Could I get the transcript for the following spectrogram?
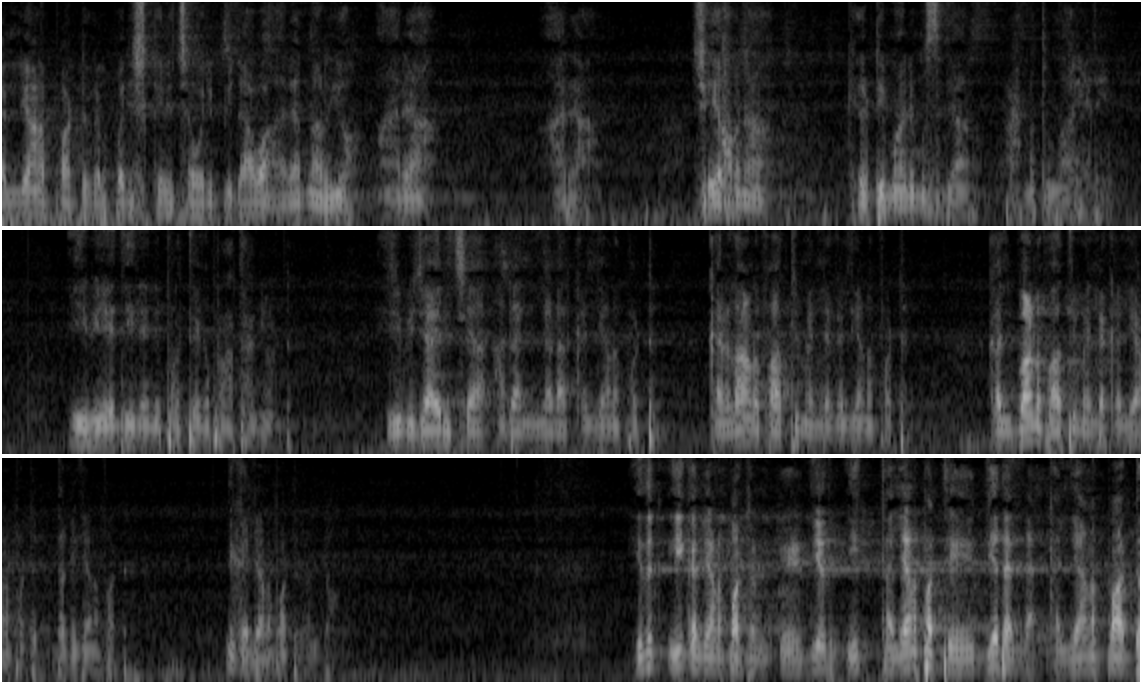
കല്യാണപ്പാട്ടുകൾ പരിഷ്കരിച്ച ഒരു പിതാവ് ആരാന്നറിയോ? ആരാ? ആരാ? ഷേഹുന കെ ടി മാനു മുസ്ലിയാർ റഹ്മത്തുള്ളാഹി അലി ഈ വേദിയിൽ അതിന് പ്രത്യേക പ്രാധാന്യമുണ്ട്. ഈ വിചാരിച്ച അതല്ലടാ കല്യാണപ്പാട്ട്. കരളാണ് ഫാത്തിമല്ല കല്യാണപ്പാട്ട്? കൽബാണ് ഫാത്തിമല്ല കല്യാണപ്പാട്ട്? ഇതാ കല്യാണപ്പാട്ട്. ഈ കല്യാണപ്പാട്ട് കണ്ടോ? ഇത് ഈ കല്യാണപ്പാട്ട് എഴുതിയത് ഈ കല്യാണപ്പാട്ട് എഴുതിയതല്ല കല്യാണപ്പാട്ട്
